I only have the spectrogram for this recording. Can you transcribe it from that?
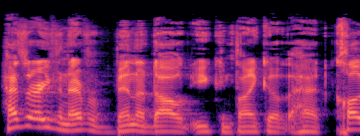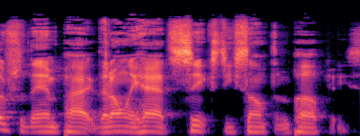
has there even ever been a dog you can think of that had close to the impact that only had 60 something puppies?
